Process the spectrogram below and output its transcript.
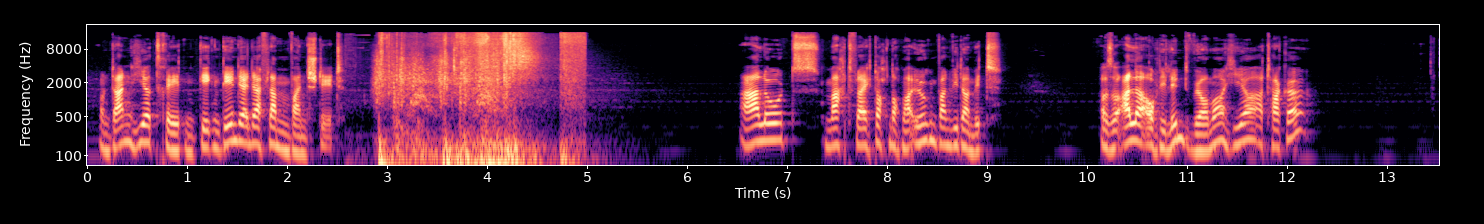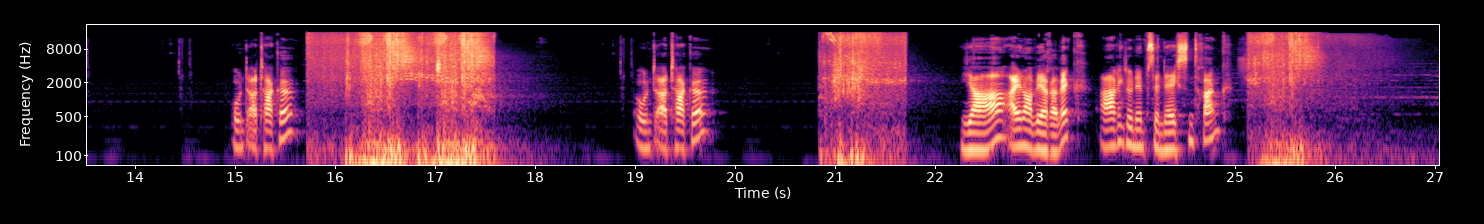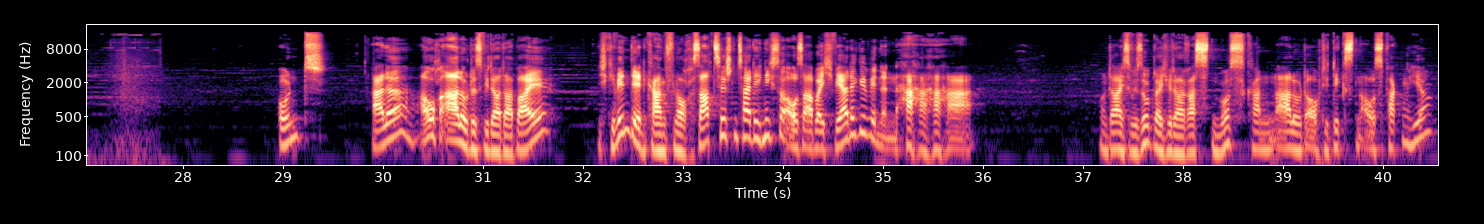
Und dann hier treten, gegen den, der in der Flammenwand steht. Alot macht vielleicht doch nochmal irgendwann wieder mit. Also alle, auch die Lindwürmer, hier, Attacke. Und Attacke. Und Attacke. Ja, einer wäre weg. Ari, du nimmst den nächsten Trank. Und alle, auch Alot ist wieder dabei. Ich gewinne den Kampf noch. Sah zwischenzeitlich nicht so aus, aber ich werde gewinnen. Hahaha. Und da ich sowieso gleich wieder rasten muss, kann Alot auch die dicksten auspacken hier.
